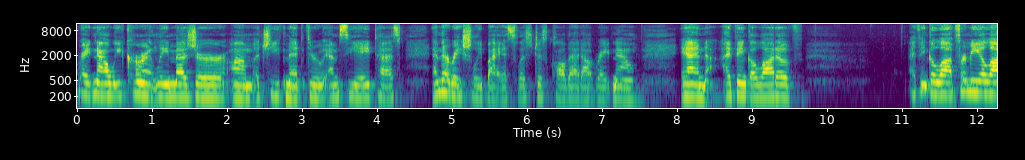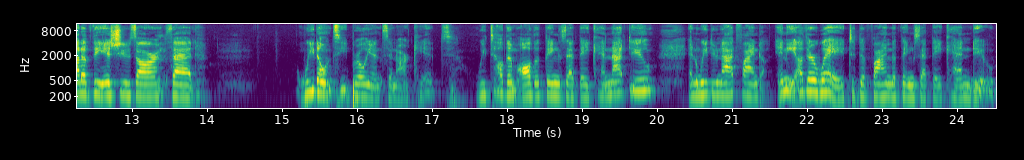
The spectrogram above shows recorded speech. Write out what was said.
Right now, we currently measure um, achievement through MCA test, and they're racially biased. Let's just call that out right now. And I think a lot of, I think a lot, for me, a lot of the issues are that we don't see brilliance in our kids. We tell them all the things that they cannot do, and we do not find any other way to define the things that they can do.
